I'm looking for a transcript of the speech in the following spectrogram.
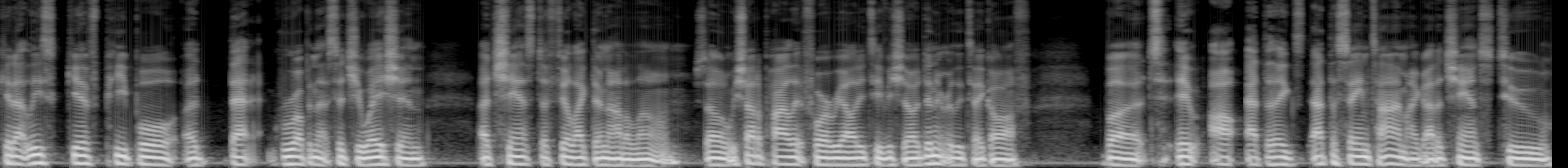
could at least give people a, that grew up in that situation a chance to feel like they're not alone. So we shot a pilot for a reality TV show. It didn't really take off, but it uh, at the at the same time I got a chance to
